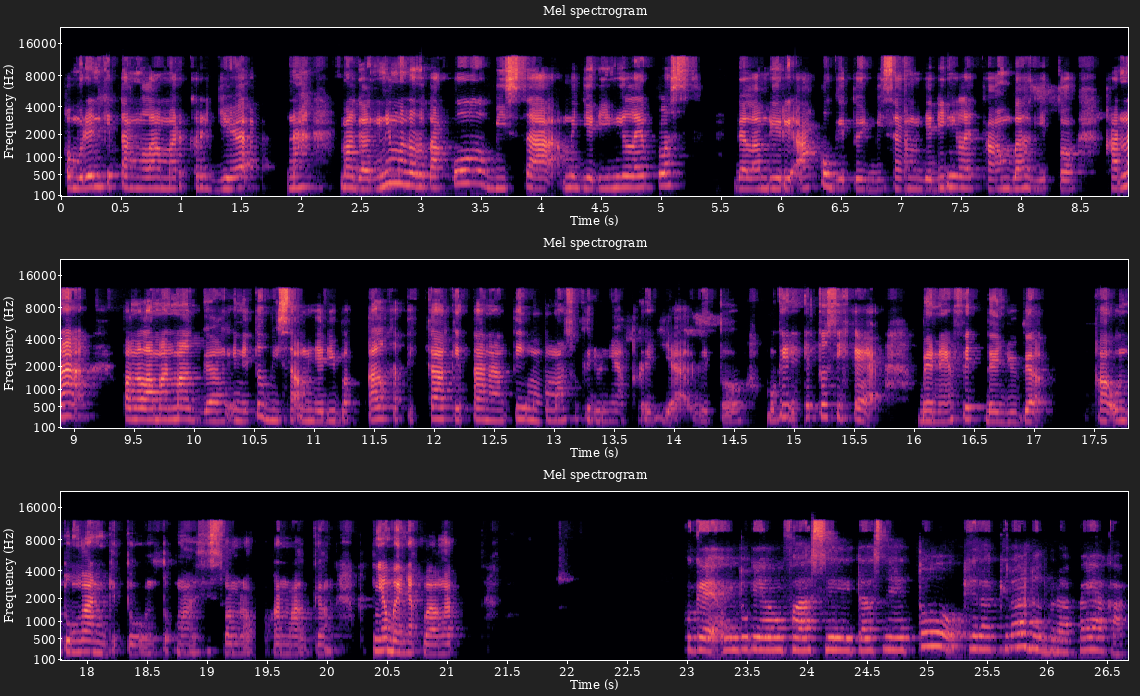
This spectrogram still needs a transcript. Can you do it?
Kemudian kita ngelamar kerja. Nah, magang ini menurut aku bisa menjadi nilai plus dalam diri aku gitu bisa menjadi nilai tambah gitu karena pengalaman magang ini tuh bisa menjadi bekal ketika kita nanti memasuki dunia kerja gitu mungkin itu sih kayak benefit dan juga keuntungan gitu untuk mahasiswa melakukan magang tentunya banyak banget Oke, untuk yang fasilitasnya itu kira-kira ada berapa ya, Kak?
